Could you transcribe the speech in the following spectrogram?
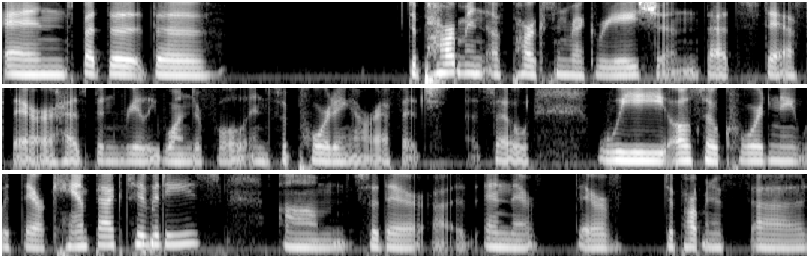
and but the the Department of Parks and Recreation, that staff there has been really wonderful in supporting our efforts. So we also coordinate with their camp activities. Um, so their uh, and their their Department of uh,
